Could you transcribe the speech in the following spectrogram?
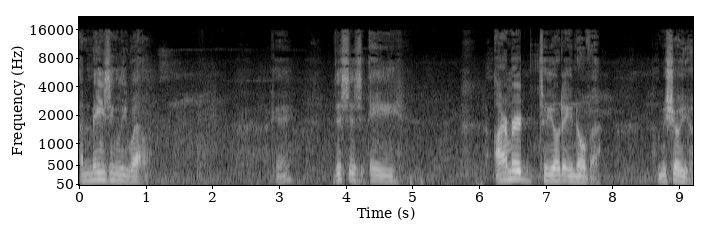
amazingly well. Okay? This is a armored Toyota Innova. Let me show you.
